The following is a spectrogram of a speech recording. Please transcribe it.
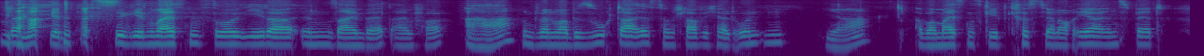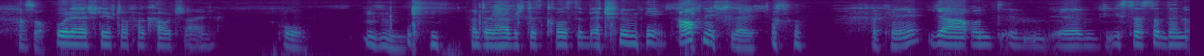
wie macht ihr das? Wir gehen meistens so jeder in sein Bett einfach. Aha, Und wenn mal Besuch da ist, dann schlafe ich halt unten. ja. Aber meistens geht Christian auch eher ins Bett Ach so. oder er schläft auf der Couch ein. Oh. Mhm. Und dann habe ich das große Bett für mich. Auch nicht schlecht. Okay, ja, und ähm, äh, wie ist das dann, dann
